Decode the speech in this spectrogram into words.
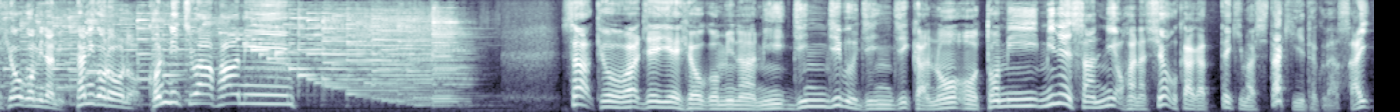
兵庫南谷五郎のこんにちはファーミン。さあ今日は JA 兵庫南人事部人事課の富井美音さんにお話を伺ってきました。聞いてください。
